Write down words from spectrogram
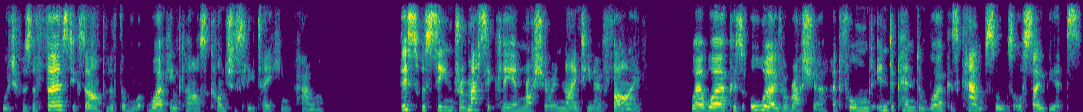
which was the first example of the working class consciously taking power. This was seen dramatically in Russia in 1905, where workers all over Russia had formed independent workers' councils or Soviets.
